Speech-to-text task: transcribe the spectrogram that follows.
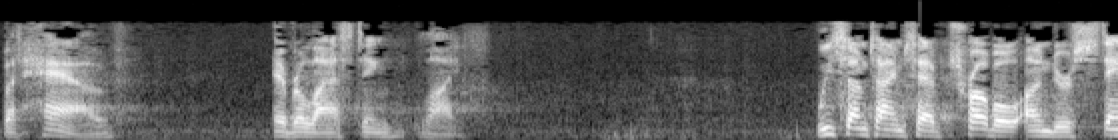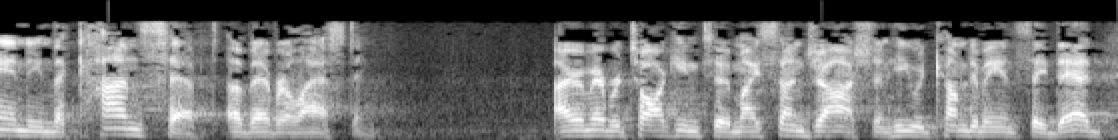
but have everlasting life. We sometimes have trouble understanding the concept of everlasting. I remember talking to my son Josh and he would come to me and say, Dad,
